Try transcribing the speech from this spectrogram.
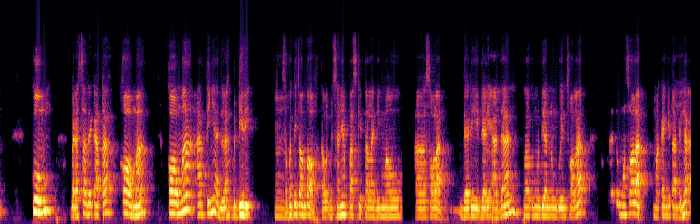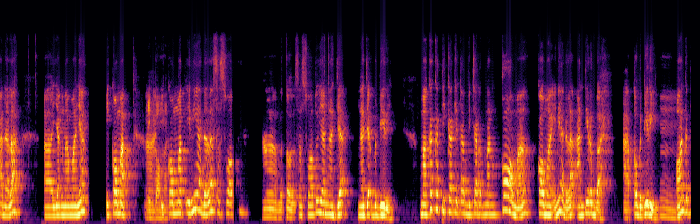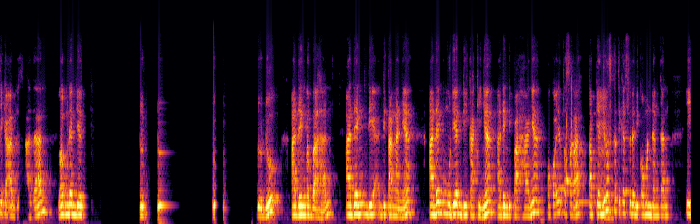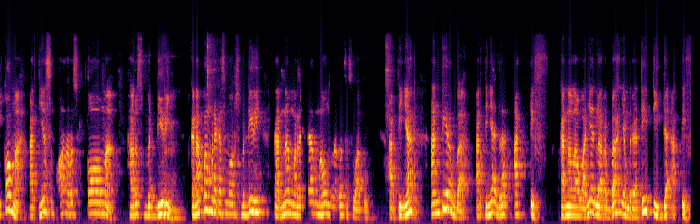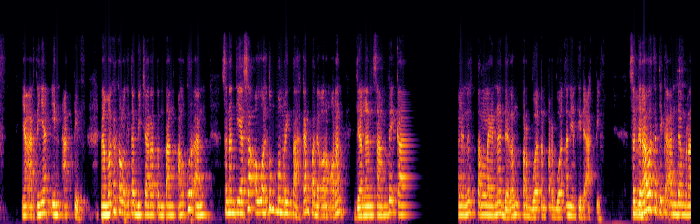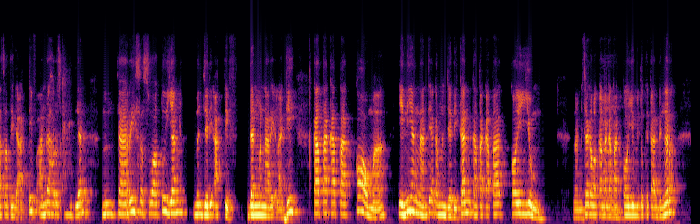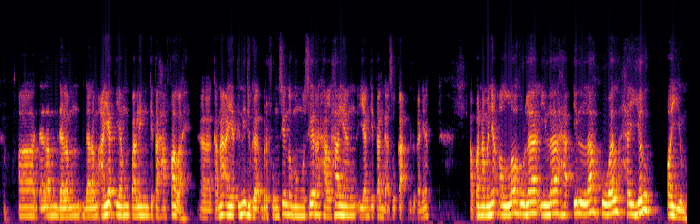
Kum berasal dari kata koma. Koma artinya adalah berdiri. Hmm. Seperti contoh, kalau misalnya pas kita lagi mau uh, sholat dari dari hmm. adzan, lalu kemudian nungguin sholat, itu mau sholat, maka yang kita hmm. dengar adalah uh, yang namanya ikomat. Nah, ikomat. ikomat ini adalah sesuatu Nah, betul. Sesuatu yang ngajak ngajak berdiri. Maka ketika kita bicara tentang koma, koma ini adalah anti rebah atau berdiri. Hmm. Orang ketika habis azan, lalu kemudian dia duduk, duduk, ada yang rebahan, ada yang di, di tangannya, ada yang kemudian di kakinya, ada yang di pahanya, pokoknya terserah. Tapi yang hmm. jelas ketika sudah dikomandangkan ikomah, artinya semua orang harus koma, harus berdiri. Hmm. Kenapa mereka semua harus berdiri? Karena mereka mau melakukan sesuatu. Artinya anti rebah artinya adalah aktif. Karena lawannya adalah rebah yang berarti tidak aktif. Yang artinya inaktif. Nah maka kalau kita bicara tentang Al-Quran, senantiasa Allah itu memerintahkan pada orang-orang jangan sampai kalian itu terlena dalam perbuatan-perbuatan yang tidak aktif. Segeralah ketika Anda merasa tidak aktif, Anda harus kemudian mencari sesuatu yang menjadi aktif. Dan menarik lagi, kata-kata koma ini yang nanti akan menjadikan kata-kata koyum. Nah, misalnya kalau kata-kata hmm. koyum itu kita dengar uh, dalam dalam dalam ayat yang paling kita hafal lah, uh, karena ayat ini juga berfungsi untuk mengusir hal-hal yang yang kita nggak suka, gitu kan ya. Apa namanya? Allahu la ilaha illa huwal hayyul qayyum.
